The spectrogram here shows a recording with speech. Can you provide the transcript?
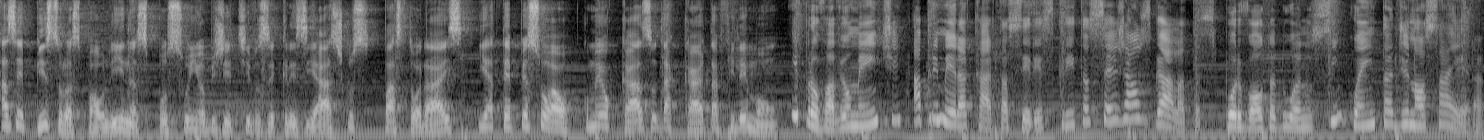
As epístolas paulinas possuem objetivos eclesiásticos, pastorais e até pessoal, como é o caso da carta a Filemon. E provavelmente a primeira carta a ser escrita seja aos Gálatas, por volta do ano 50 de nossa era.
